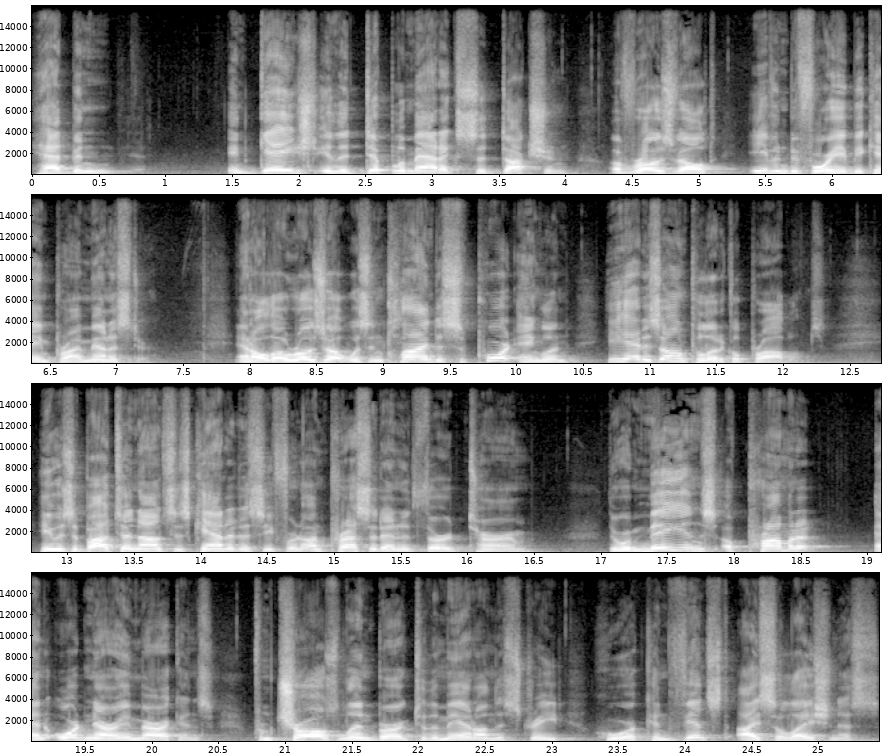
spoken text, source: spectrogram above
had been engaged in the diplomatic seduction of Roosevelt even before he became prime minister. And although Roosevelt was inclined to support England, he had his own political problems. He was about to announce his candidacy for an unprecedented third term. There were millions of prominent and ordinary Americans, from Charles Lindbergh to the man on the street, who were convinced isolationists.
